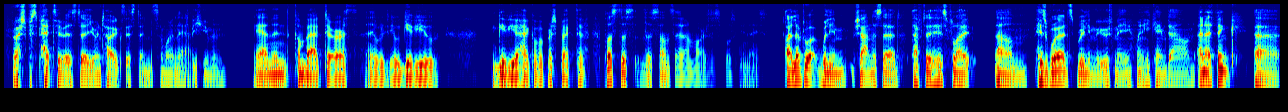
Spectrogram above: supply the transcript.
fresh perspective as to your entire existence and what it meant yeah. to be human. Yeah, and then come back to Earth, and it would it would give you give you a heck of a perspective. Plus, the the sunset on Mars is supposed to be nice. I loved what William Shatner said after his flight um, his words really moved me when he came down, and I think uh,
